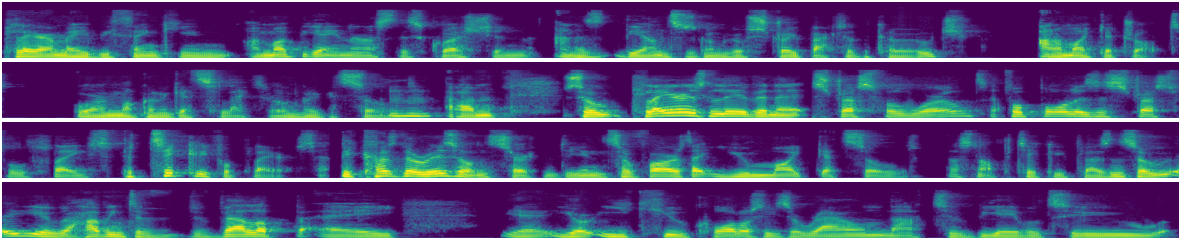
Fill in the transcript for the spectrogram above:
player may be thinking i might be getting asked this question and as the answer is going to go straight back to the coach and i might get dropped or I'm not going to get selected, or I'm going to get sold. Mm-hmm. Um, so players live in a stressful world. Football is a stressful place, particularly for players, because there is uncertainty. And so far as that, you might get sold. That's not particularly pleasant. So uh, you know, having to develop a your EQ qualities around that to be able to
